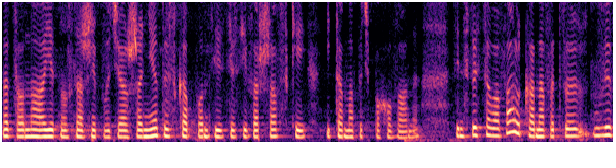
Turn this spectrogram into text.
na co ona jednoznacznie powiedziała, że nie, to jest kapłan diecezji warszawskiej i tam ma być pochowany. Więc to jest cała walka, nawet y, mówię,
